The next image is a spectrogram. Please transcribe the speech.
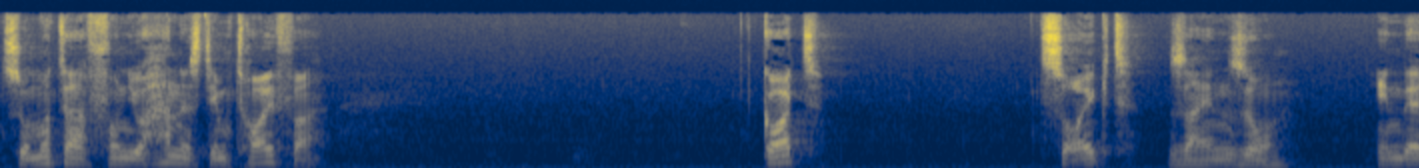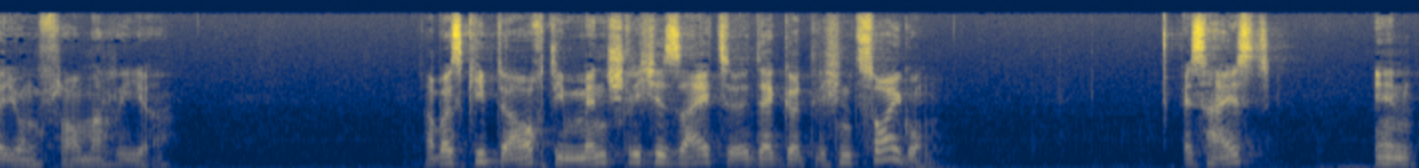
zur Mutter von Johannes, dem Täufer. Gott zeugt seinen Sohn in der Jungfrau Maria. Aber es gibt auch die menschliche Seite der göttlichen Zeugung. Es heißt in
